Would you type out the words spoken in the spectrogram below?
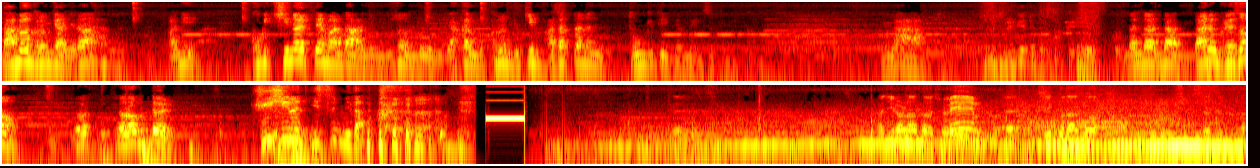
나만 그런 게 아니라 아니 거기 지날 때마다 아니면 우선 뭐 약간 뭐 그런 느낌 받았다는 동기들이 몇 명 있었다니까 몰라 불교도 몇 학교에 있을 거예요. 나, 나, 나, 나는 그래서 여, 여러분들 귀신은 있습니다 네. 아, 일어나서 저희 뱀! 네, 씻고 나서 씻- 씻었습니까?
